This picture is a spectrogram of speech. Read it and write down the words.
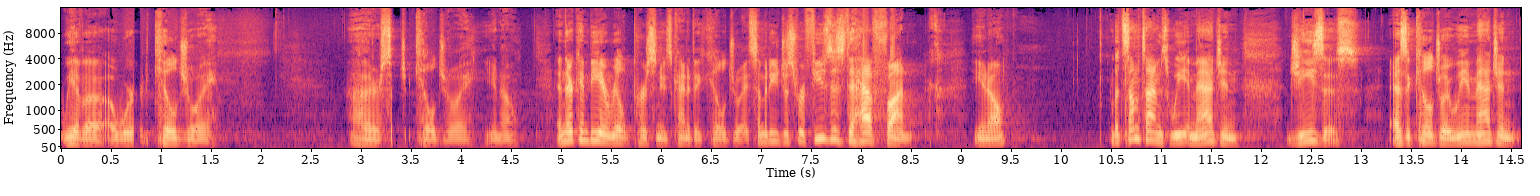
We have a, a word, killjoy. Oh, there's such a killjoy, you know. And there can be a real person who's kind of a killjoy, somebody who just refuses to have fun, you know? But sometimes we imagine Jesus as a killjoy. We imagine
